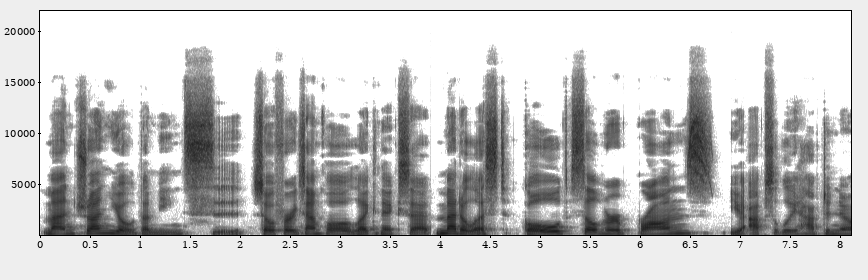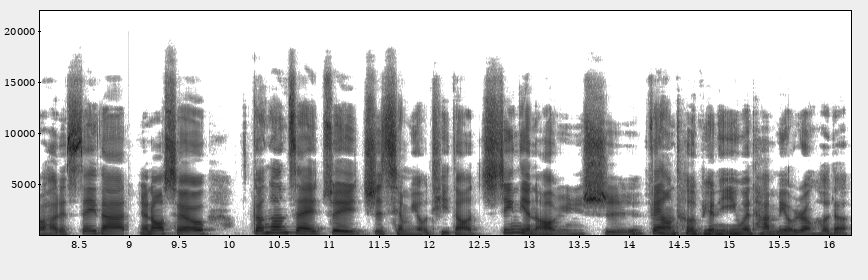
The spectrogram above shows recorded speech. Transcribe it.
蛮专有的名词。So, for example, like Nick said, medalist, gold, silver, bronze you absolutely have to know how to say that. And also, 刚刚在最之前没有提到，今年的奥运是非常特别的，因为它没有任何的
